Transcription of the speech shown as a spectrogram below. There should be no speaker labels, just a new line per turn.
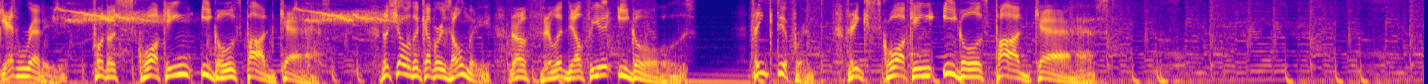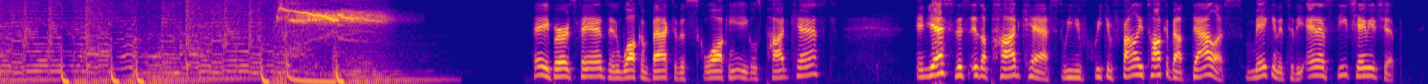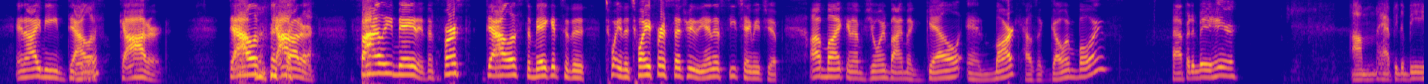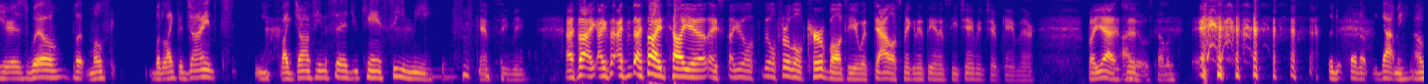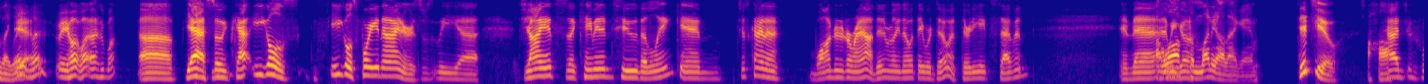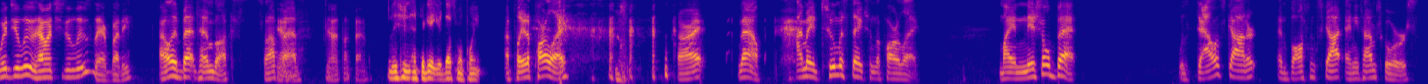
Get ready for the Squawking Eagles podcast, the show that covers only the Philadelphia Eagles. Think different. Think Squawking Eagles podcast.
Hey, Birds fans, and welcome back to the Squawking Eagles podcast. And yes, this is a podcast. We we can finally talk about Dallas making it to the NFC Championship, and I mean Dallas Goedert. Dallas Goedert finally made it. The first Dallas to make it to the tw- in the 21st century the NFC Championship. I'm Mike, and I'm joined by Miguel and Mark. How's it going, boys?
Happy to be here.
I'm happy to be here as well, but most, but like the Giants, like John Cena said, you can't see me.
Can't see me. I thought I, I, I, I thought I'd tell you. I, will they'll throw a little curveball to you with Dallas making it the NFC Championship game there. But yeah,
I knew it was coming.
The good setup, you got me. I was like, wait,
yeah.
what?
Wait, hold what? What? Uh, yeah. So Eagles, Eagles, 49ers. The uh, Giants uh, came into the Linc and just kind of wandered around. Didn't really know what they were doing. 38-7. And then
I
and
lost
go-
some money on that game.
Did you?
Uh-huh.
How'd you? What'd you lose? How much did you lose there, buddy?
I only bet ten bucks, so not
Yeah.
bad.
Yeah, I not bad.
At least you didn't forget your decimal point.
I played a parlay. All right. Now, I made two mistakes in the parlay. My initial bet was Dallas Goedert and Boston Scott anytime scorers.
